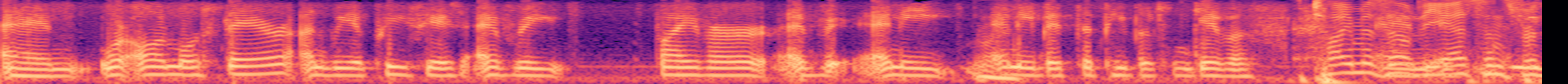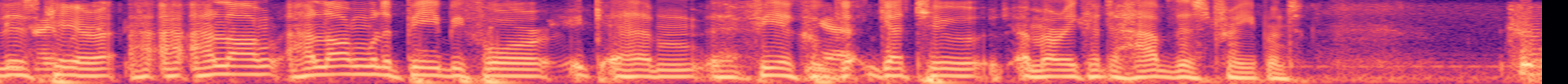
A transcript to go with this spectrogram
Um, we're almost there, and we appreciate every fiver, every, any right. any bit that people can give us. Time is um, of the essence for this, Kira. How long how long will it be before um, Fia could yeah. get to America to have this treatment? So,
